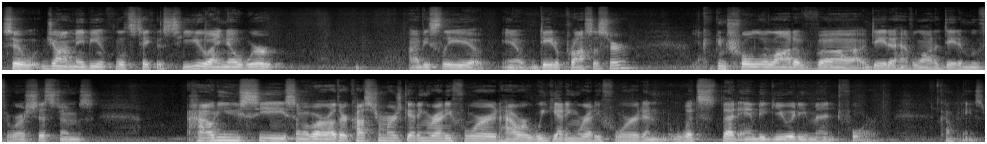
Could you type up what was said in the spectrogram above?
So, John, maybe let's take this to you. I know we're obviously, uh, you know, data processor yeah. can control a lot of uh, data, have a lot of data move through our systems. How do you see some of our other customers getting ready for it? How are we getting ready for it? And what's that ambiguity meant for companies?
